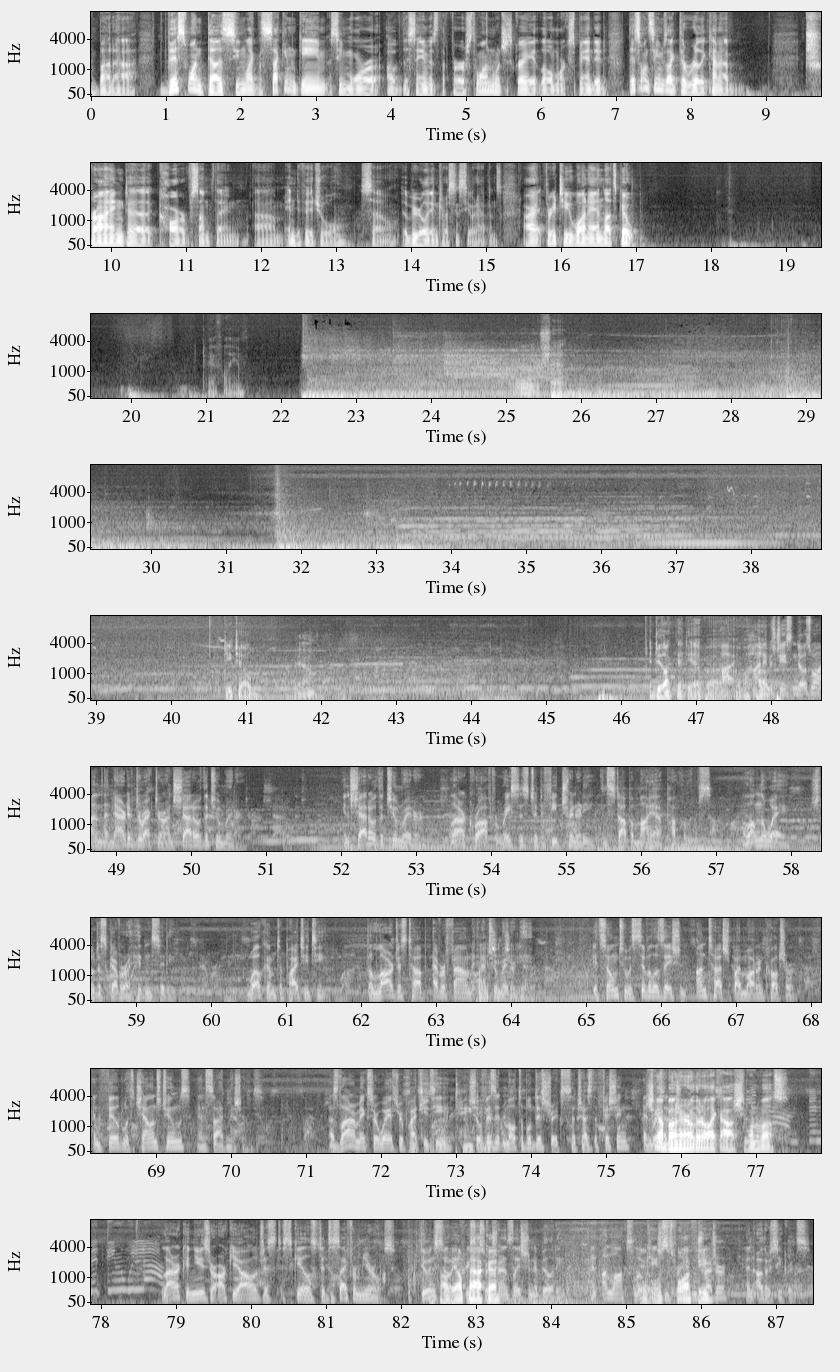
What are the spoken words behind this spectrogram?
But uh, this one does seem like the second game seemed more of the same as the first one, which is great, a little more expanded. This one seems like they're really kind of trying to carve something um, individual. So it'll be really interesting to see what happens. All right, three, two, one, and let's go. Do we have volume? Ooh, shit. Detailed. Yeah. I do like the idea of, uh, Hi, of a my name is Jason Dozois. I'm the narrative director on Shadow of the Tomb Raider. In Shadow of the Tomb Raider, Lara Croft races to defeat Trinity and stop a Maya apocalypse. Along the way, she'll discover a hidden city. Welcome to Paititi, the largest hub ever found in a Tomb Raider game. It's home to a civilization untouched by modern culture and filled with challenge tombs and side missions. As Lara makes her way through she's she'll visit multiple districts such as the fishing and She got bone arrow. They're like, oh, she's one of us. Lara can use her archaeologist skills to decipher murals. Doing so the increases alpaca. her translation ability and unlocks locations for hidden treasure and other secrets.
